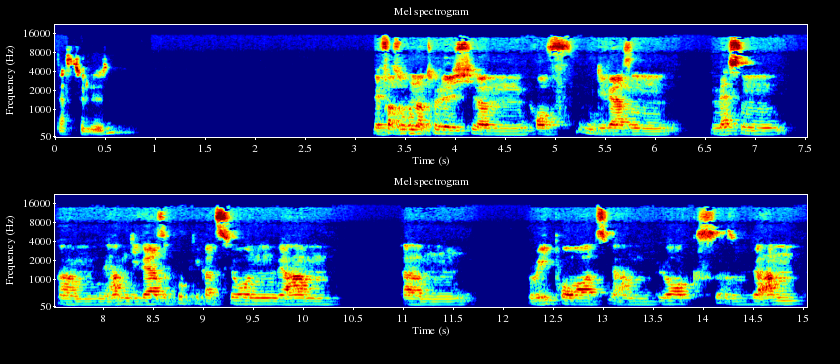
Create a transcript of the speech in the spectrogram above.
das zu lösen? Wir versuchen natürlich ähm, auf diversen Messen, ähm, wir haben diverse Publikationen, wir haben ähm, Reports, wir haben Blogs, also wir haben,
